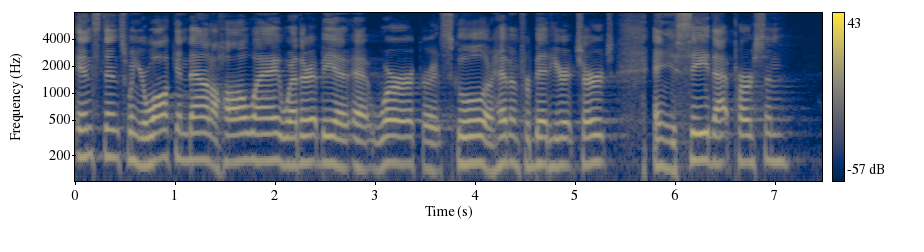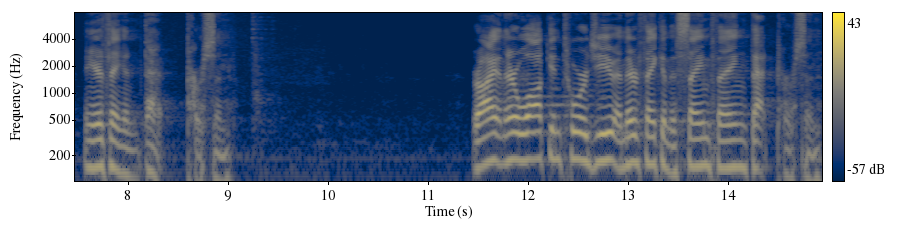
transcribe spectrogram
instance when you're walking down a hallway, whether it be at, at work or at school or heaven forbid here at church, and you see that person and you're thinking, that person, right? And they're walking towards you and they're thinking the same thing, that person.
